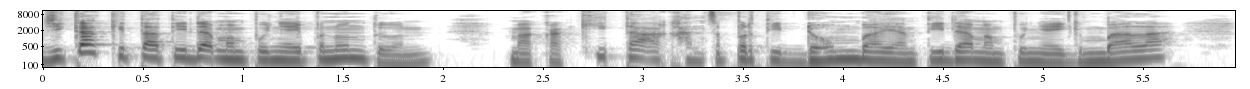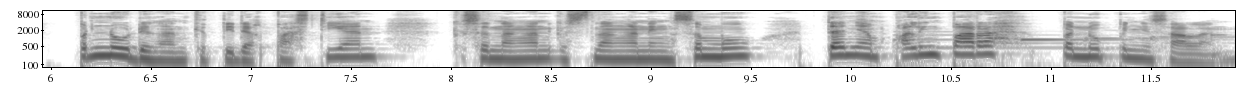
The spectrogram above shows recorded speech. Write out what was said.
Jika kita tidak mempunyai penuntun, maka kita akan seperti domba yang tidak mempunyai gembala, penuh dengan ketidakpastian, kesenangan-kesenangan yang semu, dan yang paling parah, penuh penyesalan.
